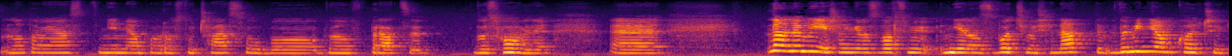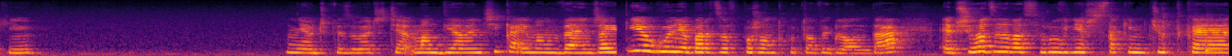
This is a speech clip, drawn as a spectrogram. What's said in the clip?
natomiast nie miałam po prostu czasu, bo byłam w pracy, dosłownie. No ale mniejsza, nie rozwodźmy się nad tym. Wymieniłam kolczyki, nie wiem, czy wy zobaczycie, mam diamencika i mam węża i ogólnie bardzo w porządku to wygląda. E, Przychodzę do Was również z takim ciutkę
